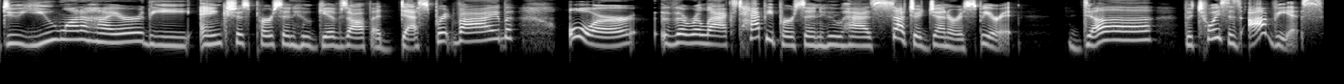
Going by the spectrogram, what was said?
do you want to hire the anxious person who gives off a desperate vibe or the relaxed, happy person who has such a generous spirit? Duh. The choice is obvious.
